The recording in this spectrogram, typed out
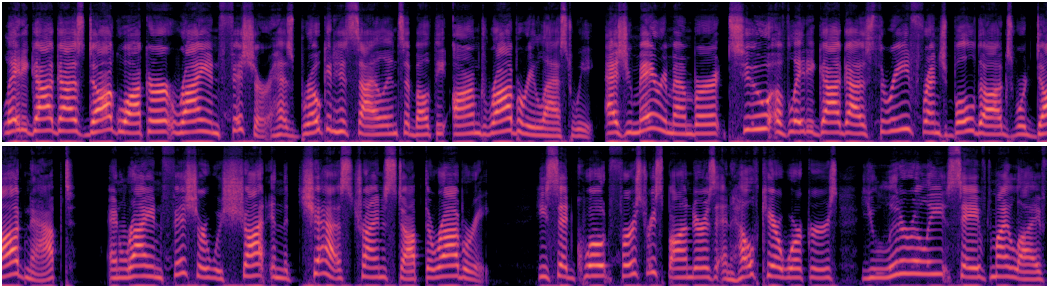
Lady Gaga's dog walker, Ryan Fisher, has broken his silence about the armed robbery last week. As you may remember, two of Lady Gaga's three French bulldogs were dog napped, and Ryan Fisher was shot in the chest trying to stop the robbery. He said, quote, first responders and healthcare workers, you literally saved my life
